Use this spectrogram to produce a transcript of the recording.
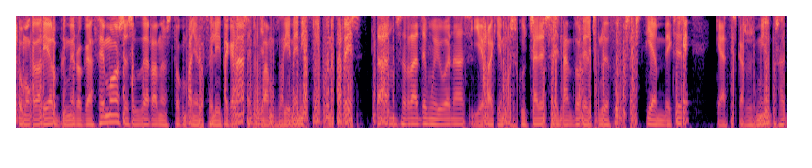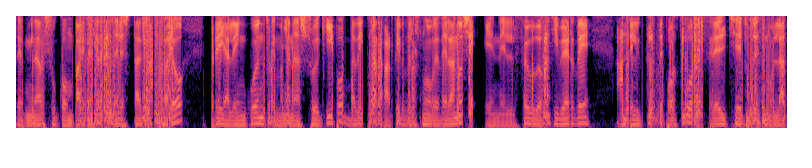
Como cada día, lo primero que hacemos es saludar a nuestro compañero Felipe Canas. Le damos la bienvenida. Buenas tardes. Muy buenas. Y ahora quien vamos a escuchar es el entrenador del Club de Fútbol, Sebastián Bexese, que hace escasos minutos ha terminado su comparecencia en el Estadio Zaro, previa al encuentro. Mañana su equipo va a disputar a partir de las 9 de la noche en el feudo verde ante el Club Deportivo Referelche, tu décimo en la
